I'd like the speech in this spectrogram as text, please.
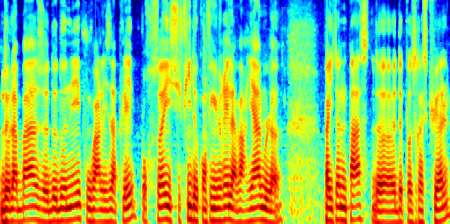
de la base de données pouvoir les appeler. Pour ça, il suffit de configurer la variable Python Pass de, PostgreSQL.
